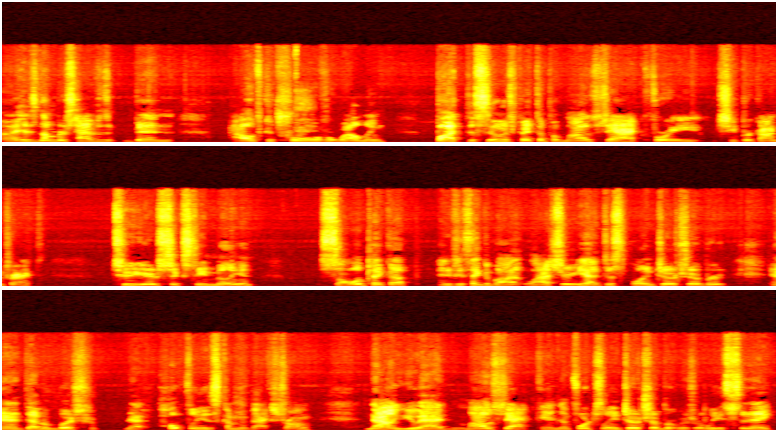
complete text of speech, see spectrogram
Uh, his numbers haven't been out of control, overwhelming. But the Steelers picked up a Myles Jack for a cheaper contract, two years, sixteen million, solid pickup. And if you think about it, last year you had disappointing Joe Schobert and Devin Bush that hopefully is coming back strong. Now you add Myles Jack, and unfortunately Joe Schobert was released today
